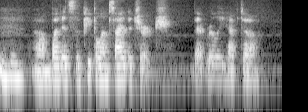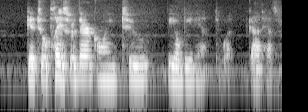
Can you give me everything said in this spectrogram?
Mm-hmm. Um, but it's the people inside the church that really have to get to a place where they're going to be obedient to what God has for them.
